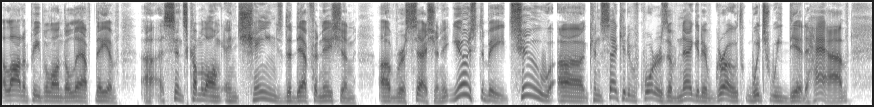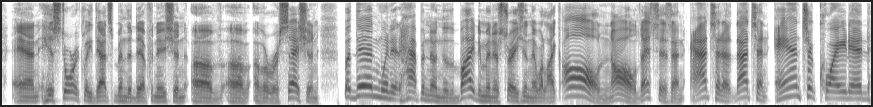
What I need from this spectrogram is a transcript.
a lot of people on the left, they have uh, since come along and changed the definition of recession. It used to be two uh, consecutive quarters of negative growth, which we did have. And historically, that's been the definition of, of, of, a recession. But then when it happened under the Biden administration, they were like, oh, no, this is an accident. That's an antiquated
